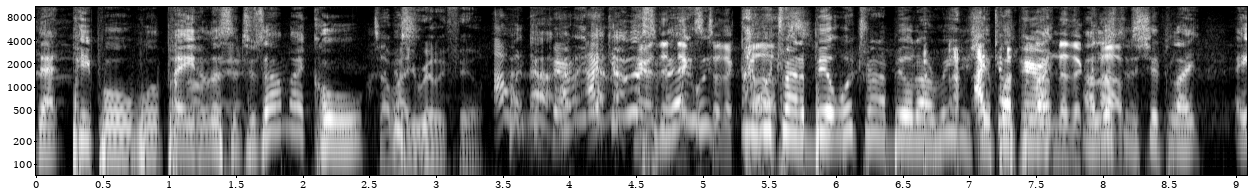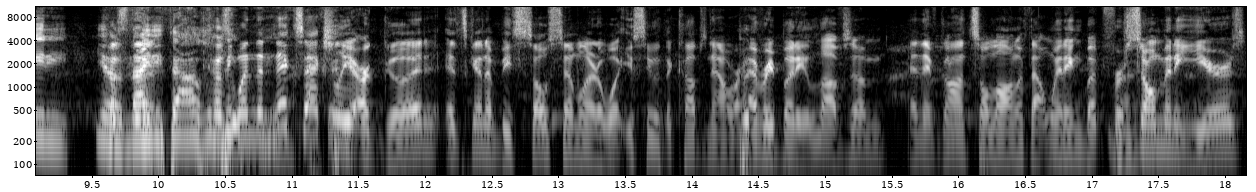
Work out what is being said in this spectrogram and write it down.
that people will pay to Oh, listen man. to. So I'm like, cool. Tell me how you really feel. I would No, compare, mean, I no, compare listen, the man, Knicks we, to the we Cubs. We're trying to build. We're trying to build our readership. I up to compare like, them to the our Cubs. listenership to like eighty, you know, ninety thousand. Because when the Knicks actually are good, it's going to be so similar to what you see with the Cubs now, where But- everybody loves them and they've gone so long without winning. But for Right. so many years,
